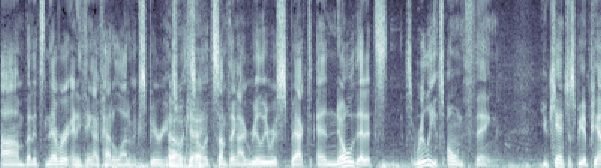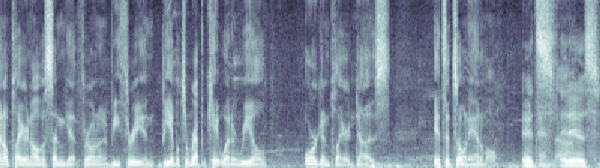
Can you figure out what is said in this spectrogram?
um, but it's never anything I've had a lot of experience with. So it's something I really respect and know that it's it's really its own thing. You can't just be a piano player and all of a sudden get thrown on a B3 and be able to replicate what a real organ player does. It's its own animal. It's And, uh, is.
